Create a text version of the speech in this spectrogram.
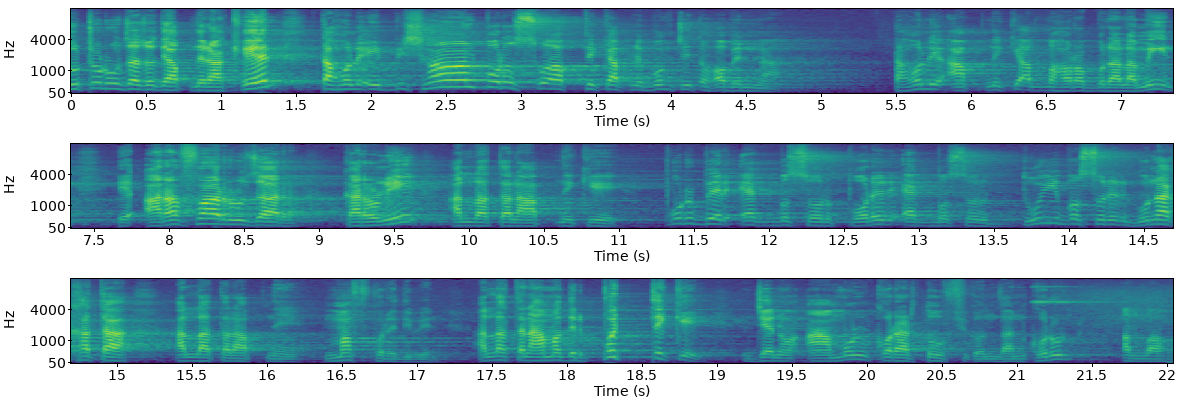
দুটো রোজা যদি আপনি রাখেন, তাহলে এই বিশাল বড় সোয়াব থেকে আপনি বঞ্চিত হবেন না। তাহলে আপনি কি আল্লাহ রব্বুল আলমিন এই আরাফার রোজার কারণে আল্লাহ তালা আপনাকে পূর্বের এক বছর, পরের এক বছর, দুই বছরের গুণা খাতা আল্লাহ তালা আপনি মাফ করে দিবেন। আল্লাহ তালা আমাদের প্রত্যেকে যেন আমল করার তৌফিকন দান করুন। আল্লাহ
